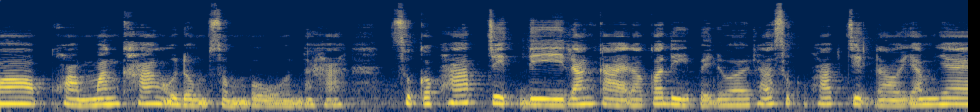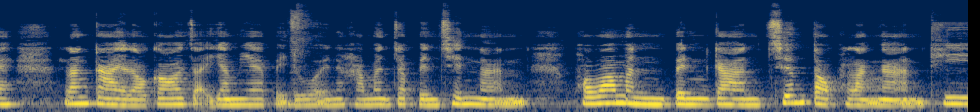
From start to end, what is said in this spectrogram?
มอบความมั่งคั่งอุดมสมบูรณ์นะคะ สุขภาพจิตดีร่างกายเราก็ดีไปด้วย ถ้าสุขภาพจิตเราย่ำแย่ ร่างกายเราก็จะย่ำแย่ไปด้วยนะคะ มันจะเป็นเช่นนั้น เพราะว่ามันเป็นการเชื่อมต่อพลังงานที่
